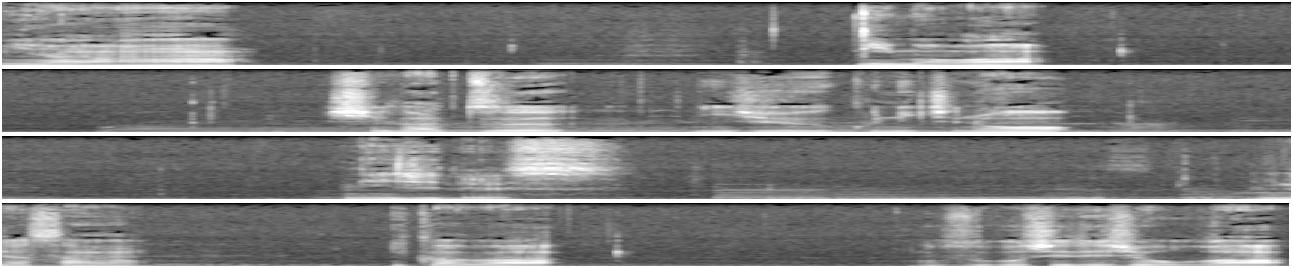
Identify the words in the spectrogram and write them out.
いやー今は4月29日の2時です。皆さんいかがお過ごしでしょうか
